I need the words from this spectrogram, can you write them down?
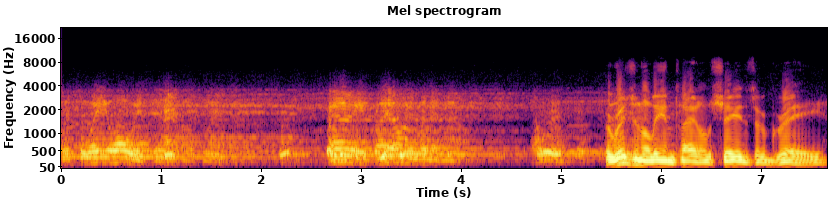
Just the way you always did, Hofmeister. Keep right on with it now. Originally entitled Shades of Gray,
